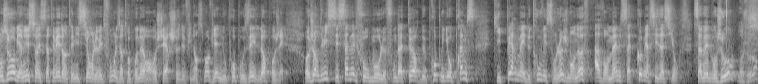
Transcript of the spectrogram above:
Bonjour, bienvenue sur Investir TV dans notre émission Levée de fonds. Les entrepreneurs en recherche de financement viennent nous proposer leurs projets. Aujourd'hui, c'est Samuel Fourmeau, le fondateur de Proprio Prems, qui permet de trouver son logement neuf avant même sa commercialisation. Samuel, bonjour. Bonjour.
